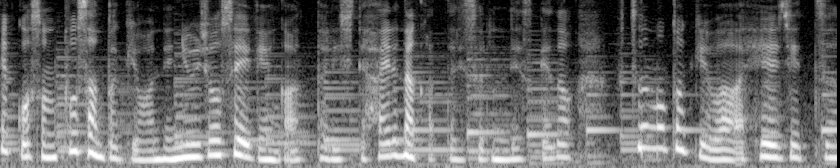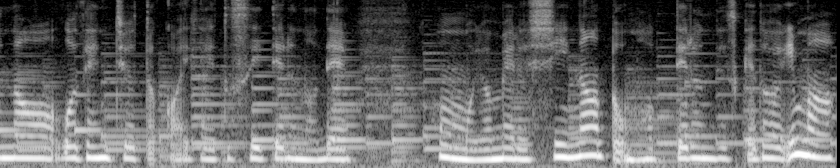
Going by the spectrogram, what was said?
結構そのプーさんの時はね入場制限があったりして入れなかったりするんですけど普通の時は平日の午前中とかは意外と空いてるので本も読めるしなと思ってるんですけど今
